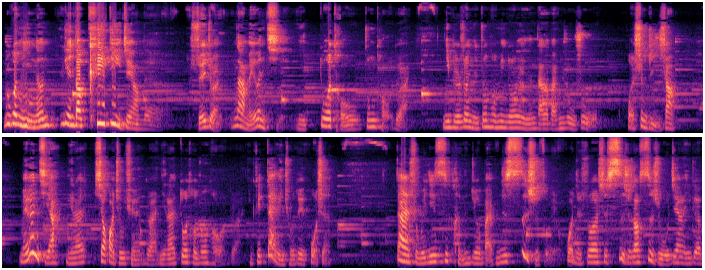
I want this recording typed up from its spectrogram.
如果你能练到 KD 这样的。水准那没问题，你多投中投，对吧？你比如说你的中投命中率能达到百分之五十五，或甚至以上，没问题啊！你来消化球权，对吧？你来多投中投，对吧？你可以带领球队获胜。但是维金斯可能只有百分之四十左右，或者说是四十到四十五这样一个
